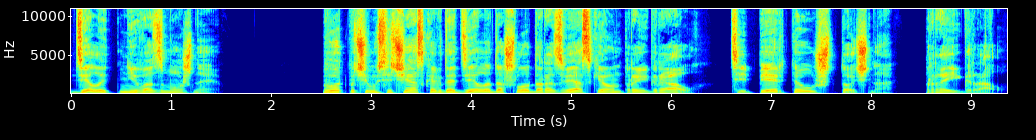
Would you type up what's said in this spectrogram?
делать невозможное. Вот почему сейчас, когда дело дошло до развязки, он проиграл. Теперь-то уж точно проиграл.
